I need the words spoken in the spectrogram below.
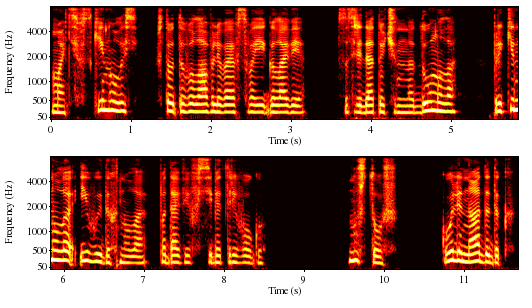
Мать вскинулась, что-то вылавливая в своей голове, сосредоточенно думала, прикинула и выдохнула, подавив в себе тревогу. «Ну что ж, коли надо, так...»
